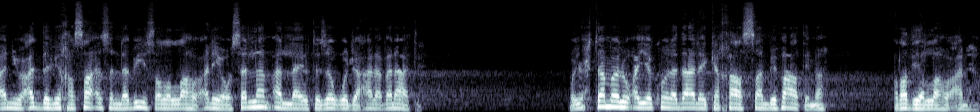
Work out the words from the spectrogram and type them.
أن يعد في خصائص النبي صلى الله عليه وسلم الا يتزوج على بناته. ويحتمل أن يكون ذلك خاصا بفاطمة رضي الله عنها.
